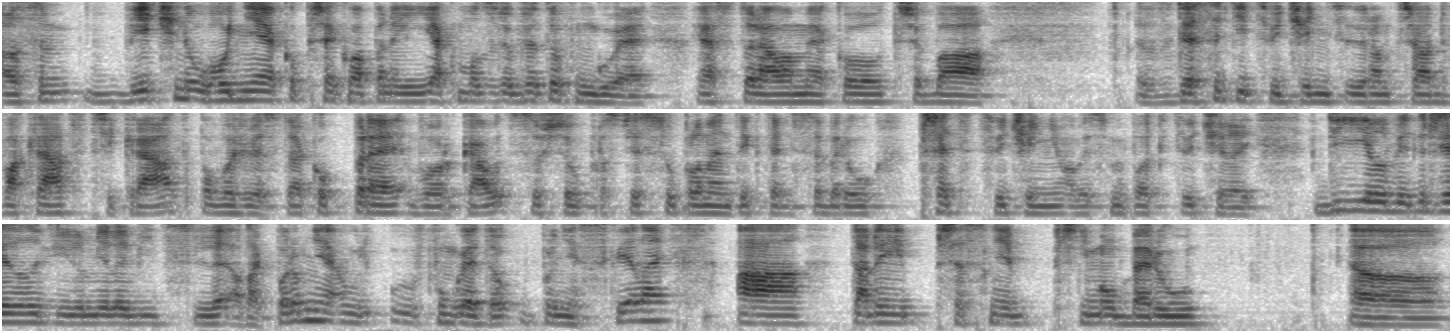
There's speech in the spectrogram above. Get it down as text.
Uh, jsem většinou hodně jako překvapený, jak moc dobře to funguje. Já si to dávám jako třeba z deseti cvičení si to dám třeba dvakrát, třikrát, považuje se to jako pre-workout, což jsou prostě suplementy, které se berou před cvičením, aby jsme pak cvičili díl, vydrželi díl, měli víc síly a tak podobně funguje to úplně skvěle a tady přesně přímo beru uh, uh,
